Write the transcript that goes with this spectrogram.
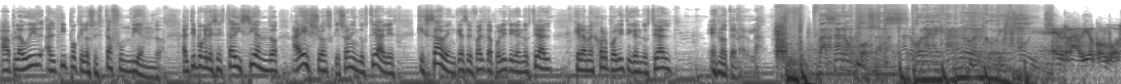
a aplaudir al tipo que los está fundiendo, al tipo que les está diciendo a ellos, que son industriales, que saben que hace falta política industrial, que la mejor política industrial es no tenerla. Pasaron cosas con Alejandro Berkovich en Radio con Vos.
